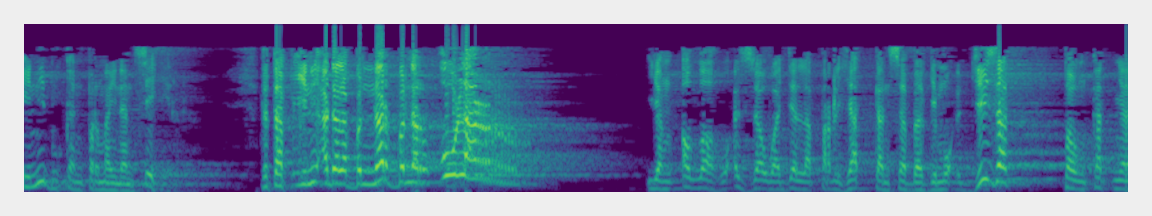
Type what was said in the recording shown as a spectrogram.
Ini bukan permainan sihir. Tetapi ini adalah benar-benar ular yang Allah Azza wa Jalla perlihatkan sebagai mukjizat tongkatnya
